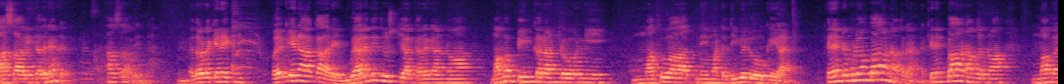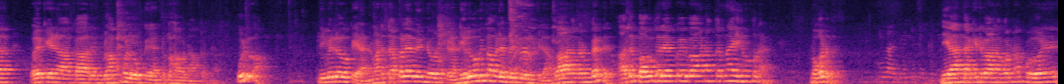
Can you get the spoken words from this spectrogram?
ආසාවින්දද නැද්ද? ආසාවින්ද. එතකොට කෙනෙක් ඔය කියන ආකාරයෙන් වැරදි දෘෂ්ටියක් අරගන්නවා මම පින් කරන්න ඕනි මතු ආත්මේ මට දිව්‍ය ලෝකේ යන්න. කෙනෙක්ට පුළුවන් භාවනා කරන්න. කෙනෙක් භාවනා කරනවා මම ඔය කියන ආකාරයෙන් බ්‍රහ්ම ලෝකේ යන්න භාවනා කරනවා. පුළුවන්. දිව්‍ය ලෝකේ යන්න මට සැප ලැබෙන්න ඕන කියලා නිරෝගීකම ලැබෙන්න ඕන කියලා භාවනා කරන්න බැද්ද? අද බෞද්ධරයක් ඔය භාවනා කරන අය එහෙම කරන්නේ. මොකටද? නිවන් දකින්න භාවනා කරනවා කොහේ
